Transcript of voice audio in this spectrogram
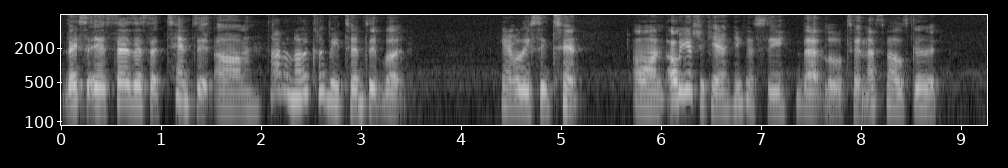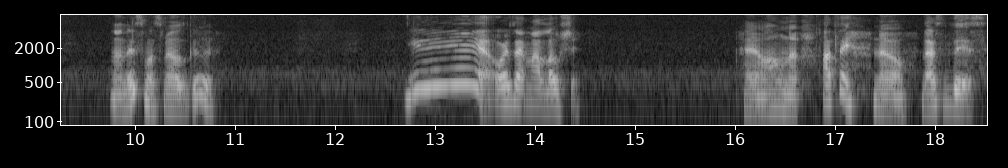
They it says it's a tinted, um, I don't know, it could be tinted, but can't really see tint on, oh yes you can. You can see that little tint. That smells good. Now this one smells good. Yeah, or is that my lotion? Hell, I don't know. I think, no, that's this.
